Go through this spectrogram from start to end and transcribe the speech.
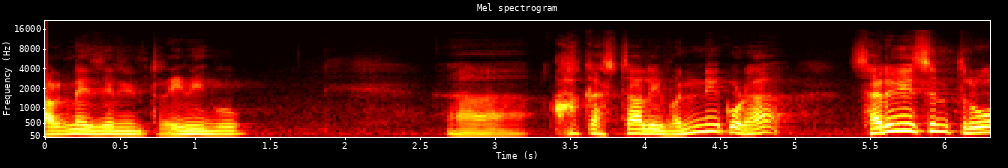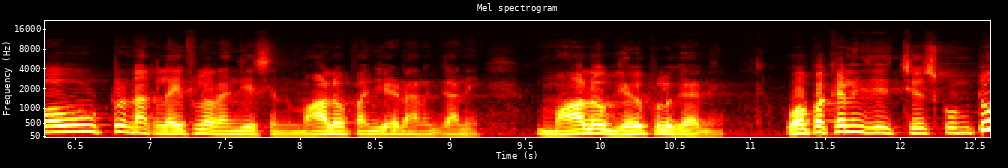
ఆర్గనైజేషన్ ట్రైనింగు ఆ, ఆ కష్టాలు ఇవన్నీ కూడా సర్వీస్ని త్రూ అవుట్ నాకు లైఫ్లో రన్ చేసింది. మాలో పనిచేయడానికి కానీ మాలో గెలుపులు కానీ ఓ పక్క నుంచి చేసుకుంటూ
